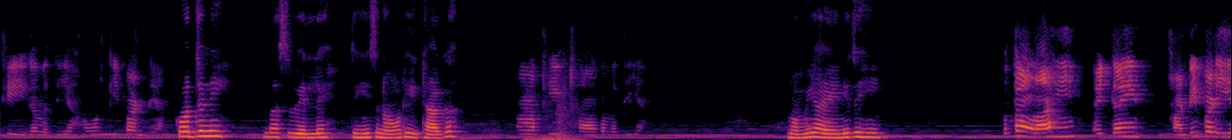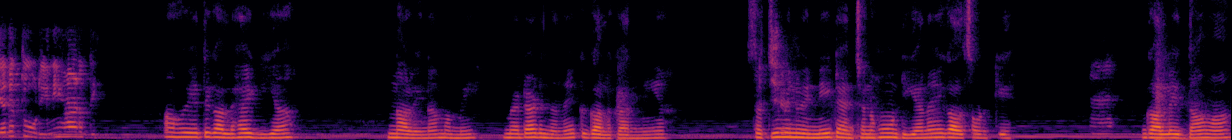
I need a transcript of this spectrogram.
ਠੀਕ ਆ ਵਧੀਆ ਹੋਰ ਕੀ ਬਣ ਰਿਹਾ? ਕੁਝ ਨਹੀਂ ਬਸ ਵਿਹਲੇ ਤੁਸੀਂ ਸੁਣਾਓ ਠੀਕ ਠਾਕ? ਹਾਂ ਠੀਕ ਠਾਕ ਆ ਵਧੀਆ। ਮੰਮੀ ਆਏ ਨਹੀਂ ਤੁਸੀਂ? ਬਤਾਉਣਾ ਹੀ ਏਦਾਂ ਹੀ ਠੰਡੀ ਬੜੀ ਆ ਤੇ ਧੂੜੀ ਨਹੀਂ ਹਟਦੀ। ਆਹੋ ਇਹ ਤੇ ਗੱਲ ਹੈਗੀ ਆ। ਨਾਲੇ ਨਾ ਮੰਮੀ ਮੈਂ ਤੁਹਾਡੇ ਨਾਲ ਨਾ ਇੱਕ ਗੱਲ ਕਰਨੀ ਆ। ਸੱਚੀ। ਮੈਨੂੰ ਇੰਨੀ ਟੈਨਸ਼ਨ ਹੋਣ ਡਈ ਆ ਨਾ ਇਹ ਗੱਲ ਸੁਣ ਕੇ। ਹੂੰ। ਗੱਲ ਇਦਾਂ ਵਾ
